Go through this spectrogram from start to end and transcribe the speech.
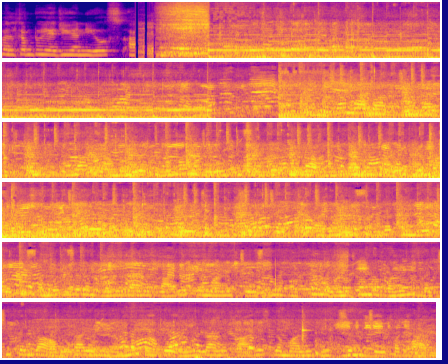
welcome to AGN news Nizamabad జిల్లా జిల్లా గ్రామంలో హనుమాన్ జయంతి సందర్భంగా అన్నదాన కార్యక్రమాన్ని ఈ సందర్భంలో ప్రతి సంవత్సరం అన్నదాన కార్యక్రమాన్ని చేస్తూ భక్తులు అనుకున్న పనులు ఖచ్చితంగా అవుతాయని నమ్మకంతో అన్నదాన కార్యక్రమాలు దీక్షలు చేపట్టారు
